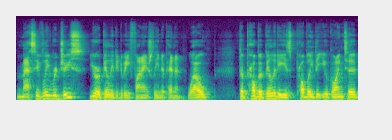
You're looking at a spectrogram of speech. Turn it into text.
massively reduce your ability to be financially independent? Well, the probability is probably that you're going to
